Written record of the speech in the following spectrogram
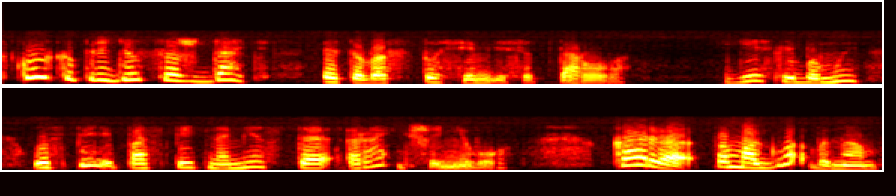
сколько придется ждать этого 172-го. Если бы мы успели поспеть на место раньше него, Кара помогла бы нам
